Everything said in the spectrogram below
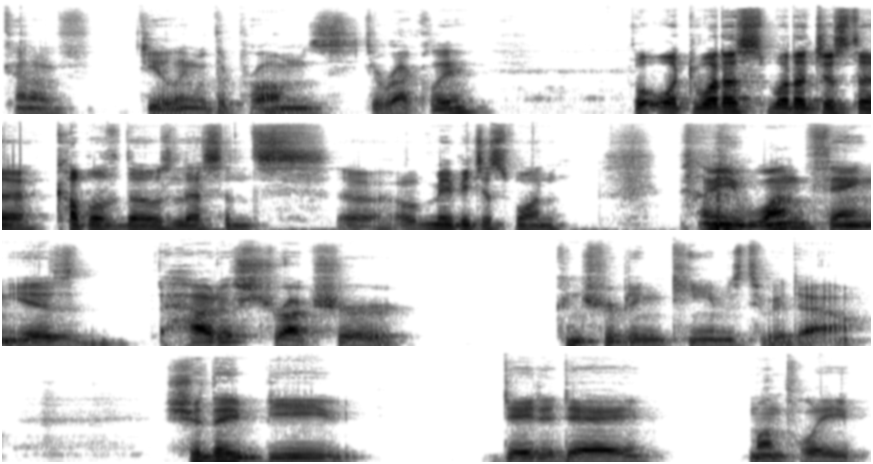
kind of dealing with the problems directly. But what what what is what are just a couple of those lessons uh, or maybe just one? I mean one thing is how to structure contributing teams to a dao. Should they be day-to-day monthly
